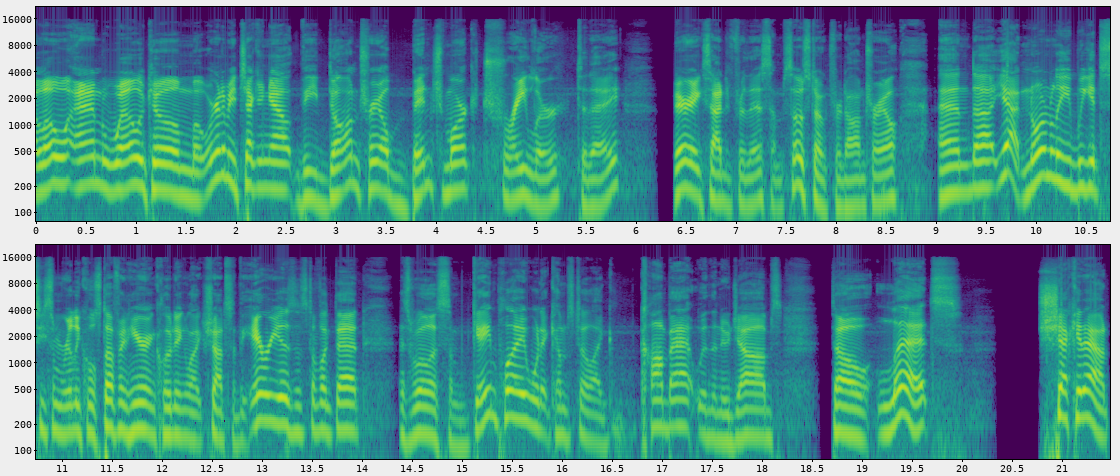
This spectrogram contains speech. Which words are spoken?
Hello and welcome. We're going to be checking out the Dawntrail benchmark trailer today. Very excited for this. I'm so stoked for Dawntrail. And uh, yeah, normally we get to see some really cool stuff in here, including like shots of the areas and stuff like that, as well as some gameplay when it comes to like combat with the new jobs. So let's check it out.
